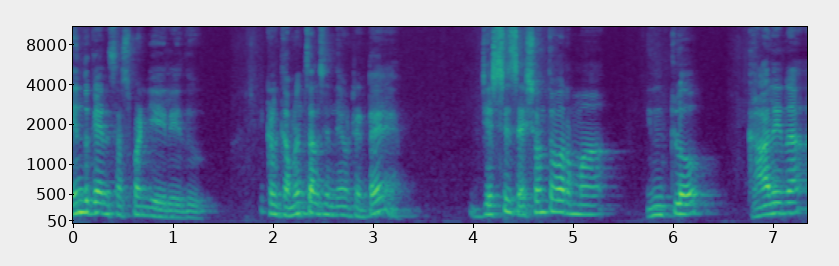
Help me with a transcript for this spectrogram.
ఎందుకు ఆయన సస్పెండ్ చేయలేదు? ఇక్కడ గమనించాల్సింది ఏమిటంటే జస్టిస్ యశ్వంత్ వర్మ ఇంట్లో కాలిన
